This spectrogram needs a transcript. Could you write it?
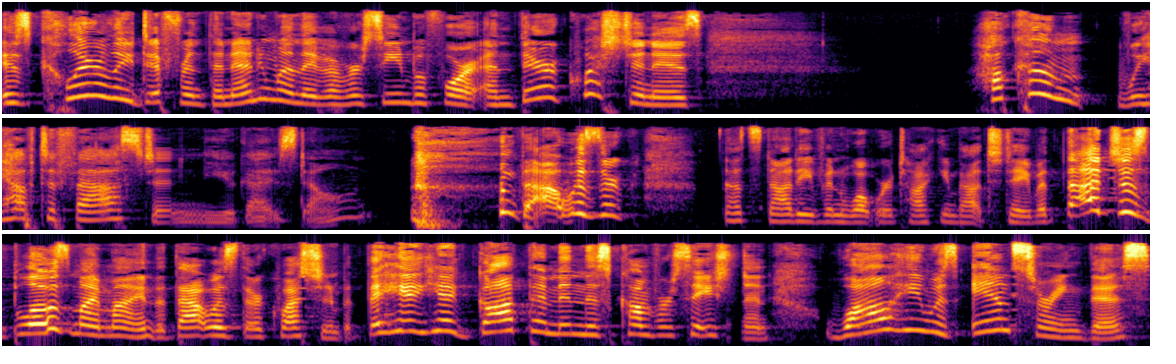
is clearly different than anyone they've ever seen before. And their question is, how come we have to fast and you guys don't? that was their that's not even what we're talking about today, but that just blows my mind that that was their question. But they he had got them in this conversation. And while he was answering this,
